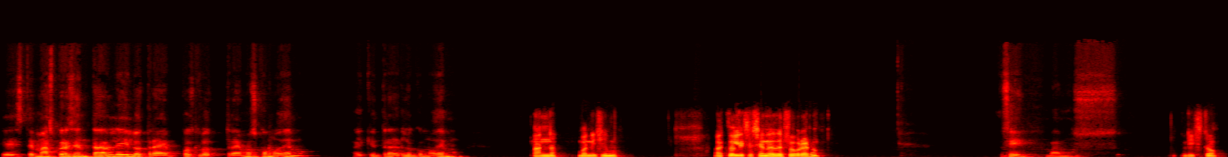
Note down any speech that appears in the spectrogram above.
este, más presentable y lo traemos, pues lo traemos como demo. Hay que traerlo como demo. Anda, buenísimo. ¿Actualizaciones de febrero? Sí, vamos. Listo.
